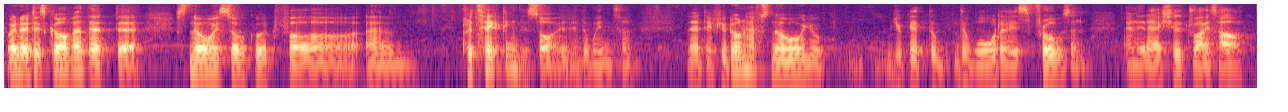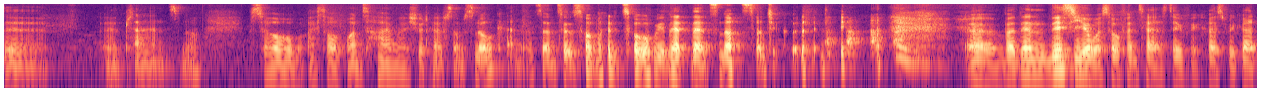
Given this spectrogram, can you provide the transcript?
when I discovered that uh, snow is so good for um, protecting the soil in the winter, that if you don't have snow, you you get the the water is frozen and it actually dries out the uh, plants. No? So I thought one time I should have some snow cannons until somebody told me that that's not such a good idea. Uh, but then this year was so fantastic because we got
